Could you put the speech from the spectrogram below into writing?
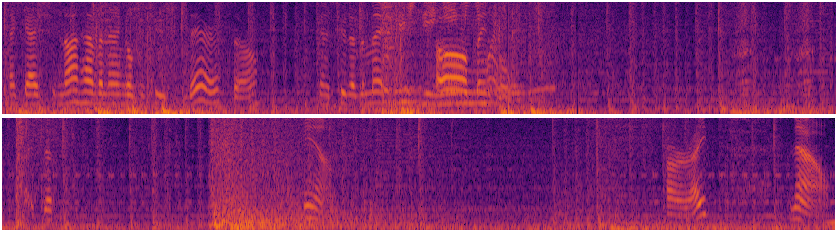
That guy should not have an angle to shoot there, so... He's gonna shoot at the mech. Oh, painful. That's... Damn. Alright. Now,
